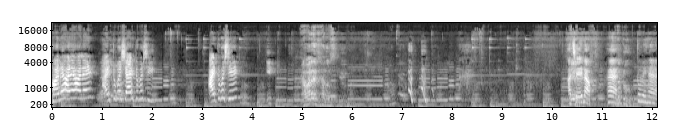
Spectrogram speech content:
হয় না হয় না হয় না আইটু বেশি আইটু বেশি। আইটু বেশি? আমার ছাদস কি আচ্ছা এনাফ হ্যাঁ তুমি হ্যাঁ।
